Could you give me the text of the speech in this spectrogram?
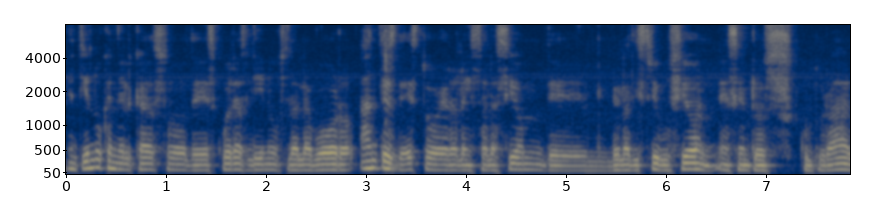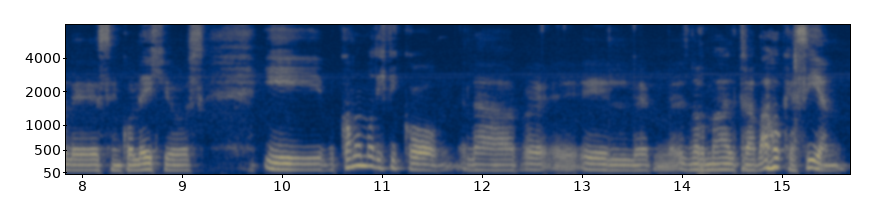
Entiendo que en el caso de escuelas Linux, la labor antes de esto era la instalación de, la distribución en centros culturales, en colegios, y cómo modificó la, eh, el, normal trabajo que hacían,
